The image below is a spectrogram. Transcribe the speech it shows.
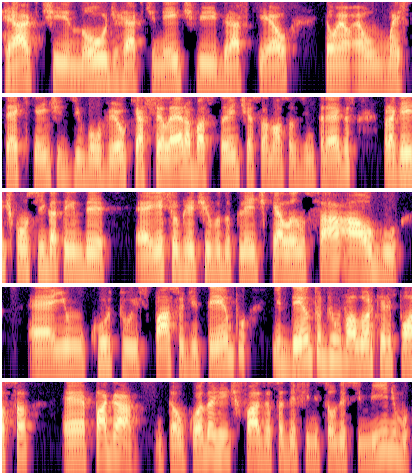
React, Node, React Native GraphQL. Então é, é, uma stack que a gente desenvolveu que acelera bastante essas nossas entregas para que a gente consiga atender é, esse objetivo do cliente que é lançar algo é, em um curto espaço de tempo e dentro de um valor que ele possa é, pagar. Então, quando a gente faz essa definição desse mínimo,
